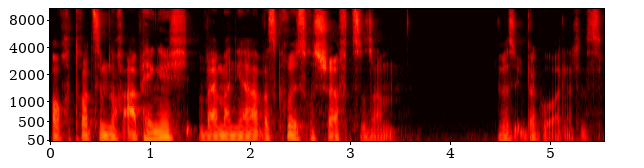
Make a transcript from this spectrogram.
auch trotzdem noch abhängig, weil man ja was Größeres schafft zusammen. Was Übergeordnetes.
